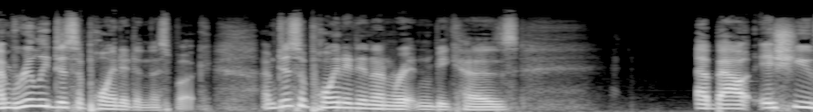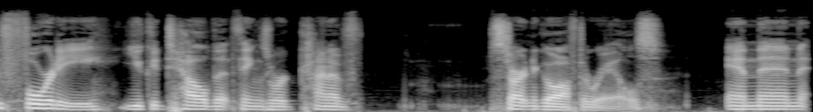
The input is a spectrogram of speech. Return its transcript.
I'm really disappointed in this book. I'm disappointed in Unwritten because about issue 40, you could tell that things were kind of starting to go off the rails. And then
